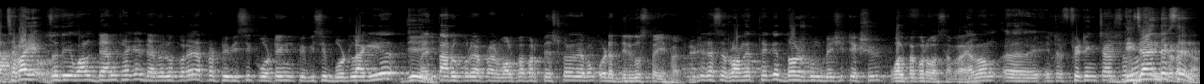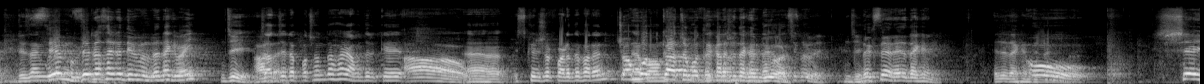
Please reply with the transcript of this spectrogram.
আচ্ছা ভাই। যদি ওয়াল ড্যাম থাকে ড্যামের উপরে আপনার পিভিসি কোটিং পিভিসি বোর্ড লাগিয়ে তার উপরে আপনার ওয়ালপেপার পেস্ট করা যায় এবং ওটা দীর্ঘস্থায়ী হয়। এটির কাছে রঙের থেকে দশ গুণ বেশি টেকসই ওয়ালপেপারও আছে ভাই। এবং এটার ফিটিং চার্জ ডিজাইন দেখছেন? ডিজাইন সেম যেটা দিবেন নাকি ভাই? জি যার আচ্ছা। যেটা পছন্দ হয় আমাদেরকে। স্ক্রিনশট পাঠাতে পারেন। চমৎকার চমৎকার। কালেকশন দেখেন ভিউয়ার্স। দেখছেন এই দেখেন এই যে দেখেন ও। সেই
